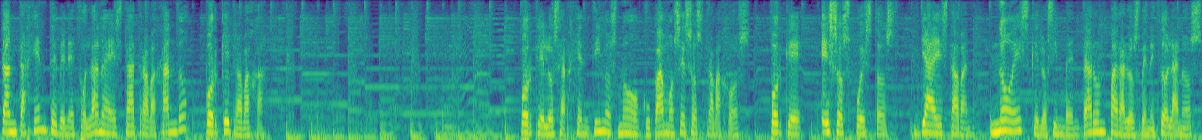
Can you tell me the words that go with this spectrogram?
¿tanta gente venezolana está trabajando? ¿Por qué trabaja?. Porque los argentinos no ocupamos esos trabajos, porque, esos puestos, ya estaban, no es que los inventaron para los venezolanos.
